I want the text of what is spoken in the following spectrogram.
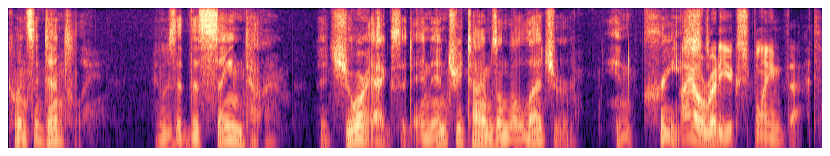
Coincidentally, it was at the same time that your exit and entry times on the ledger increased. I already explained that.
